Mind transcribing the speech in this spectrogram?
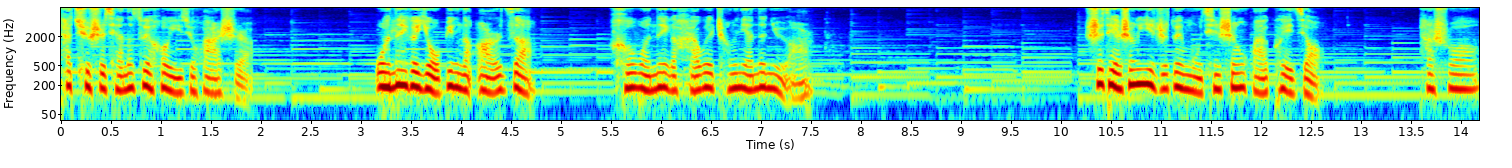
他去世前的最后一句话是：“我那个有病的儿子，和我那个还未成年的女儿。”史铁生一直对母亲深怀愧疚。他说：“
